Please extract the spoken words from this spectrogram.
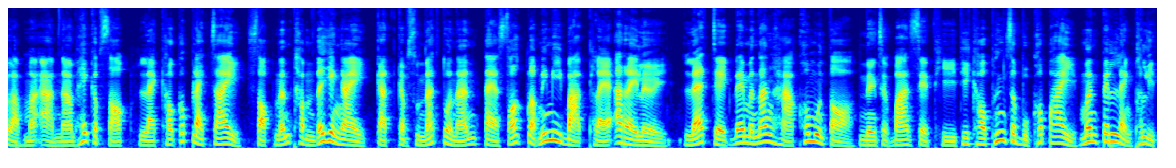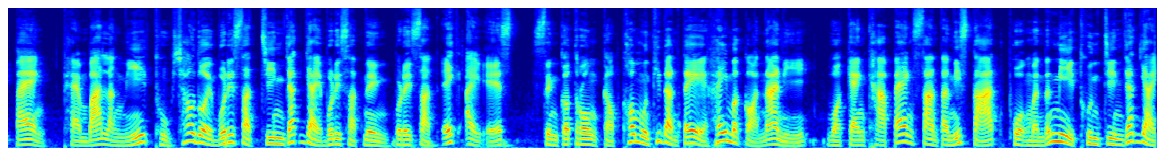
กลับมาอาบน้ำให้กับซอก และเขาก็แปลกใจซอกนั้นทำได้ยังไง กัดกับสุนัขตัวนั้น แต่ซอกกลับไม่มีบาดแผลอะไรเลย และเจคได้มานั่งหาข้อมูลต่อ เนื่องจากบ้านเศรษฐีที่เขาเพิ่งจะบุกเข้าไป มันเป็นแหล่งผลิตแป้ง แถมบ้านหลังนี้ถูกเช่าโดยบริษัทจีนยักษ์ใหญ่บริษัทหนึ่ง บริษัท XIS ซึ่งก็ตรงกับข้อมูลที่ดันเต้ให้มาก่อนหน้านี้ ว่าแกงคาแป้งซานตานิสตาร์พวกมันนั้นมีทุนจีนยักษ์ใหญ่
